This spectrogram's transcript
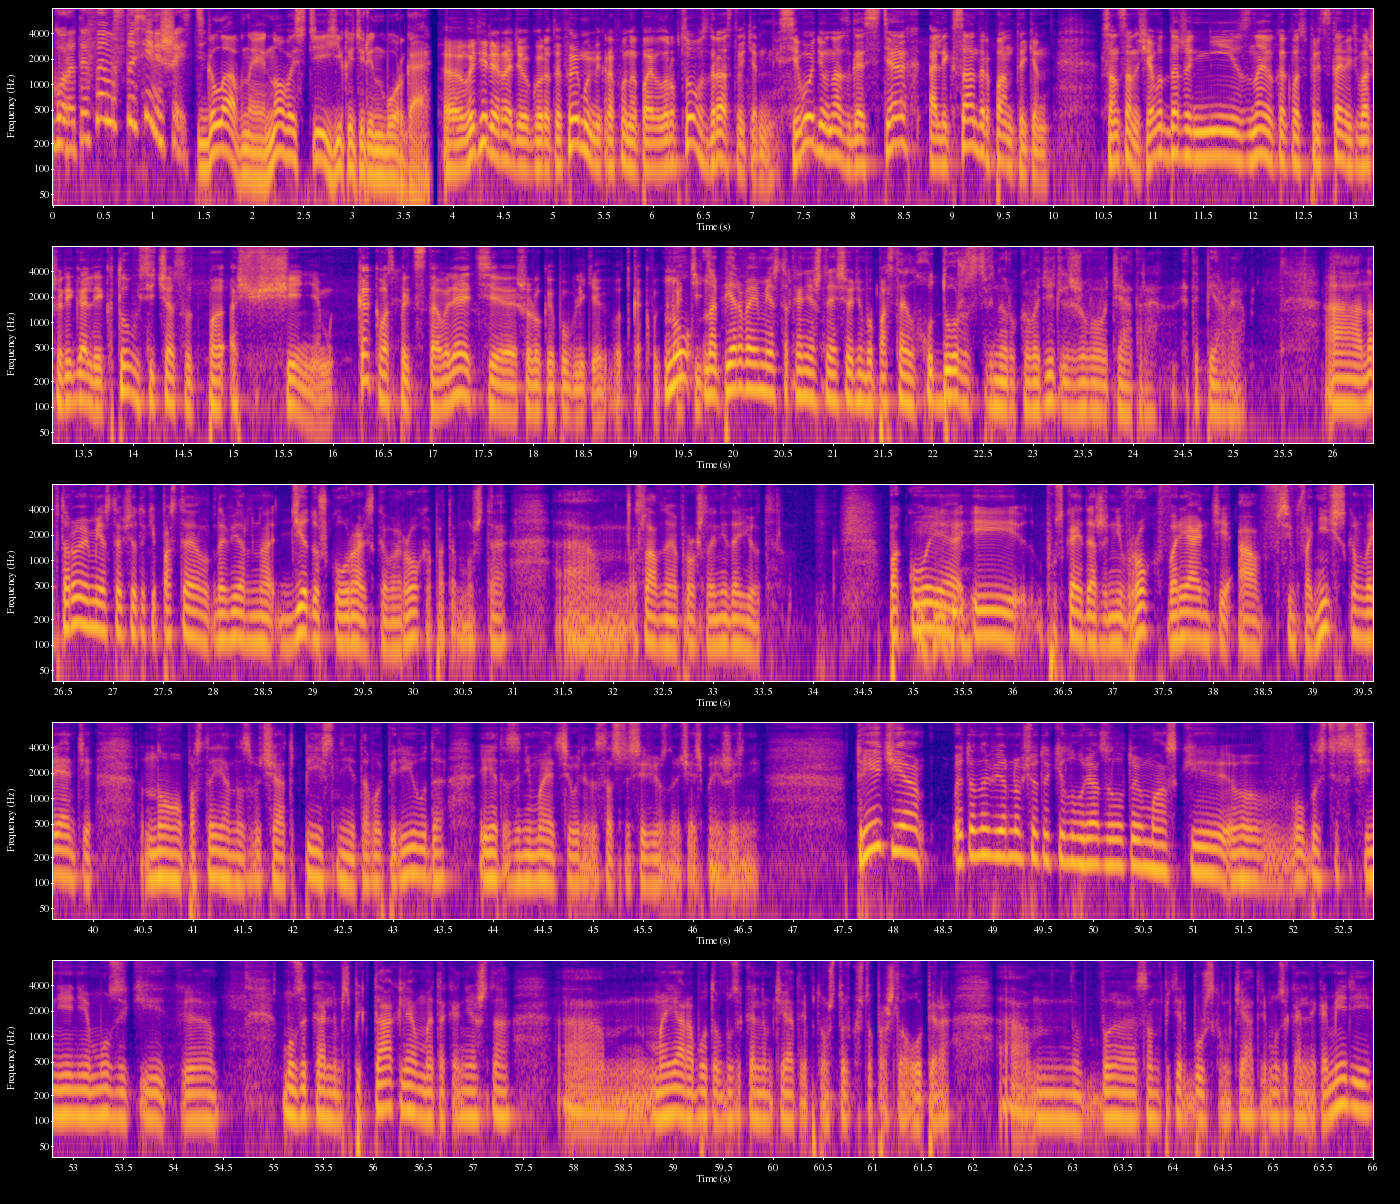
Город FM 107,6. Главные новости Екатеринбурга. Э, В эфире радио «Город ФМ» у микрофона Павел Рубцов. Здравствуйте. Сегодня у нас в гостях Александр Пантыкин. Сан Саныч, я вот даже не знаю, как вас представить, ваши регалии. Кто вы сейчас вот по ощущениям? Как вас представляете широкой публике, вот как вы Ну, хотите? на первое место, конечно, я сегодня бы поставил художественный руководитель живого театра. Это первое. А на второе место я все-таки поставил, наверное, дедушку уральского рока, потому что ам, славное прошлое не дает покоя, и пускай даже не в рок-варианте, а в симфоническом варианте, но постоянно звучат песни того периода, и это занимает сегодня достаточно серьезную часть моей жизни. Третье, это, наверное, все-таки лауреат «Золотой маски» э, в области сочинения музыки к э, музыкальным спектаклям. Это, конечно, э, моя работа в музыкальном театре, потому что только что прошла опера в Санкт-Петербургском театре музыкальной комедии.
